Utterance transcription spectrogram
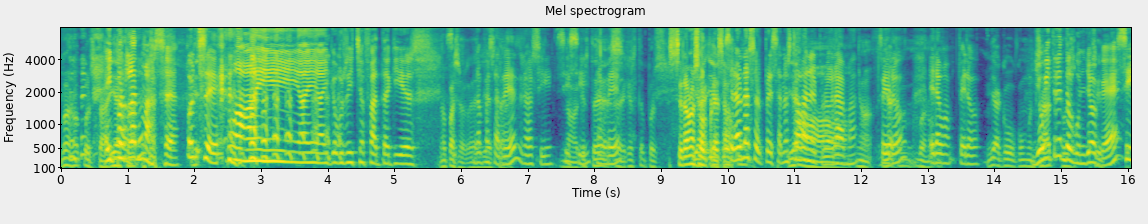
Bueno, pues està, He ja parlat està. massa. Pot ser. Ai, ai, ai, que vos he xafat aquí. És... No passa res. No ja passa està. res, no, sí, sí, no, sí, aquesta, també. Aquesta, pues, Serà una sorpresa. Serà una sorpresa, no estava en el programa, no, ja- però, bueno. era, però Ja que ho he començat... Jo ho he tret d'algun lloc, sí, eh? Sí.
